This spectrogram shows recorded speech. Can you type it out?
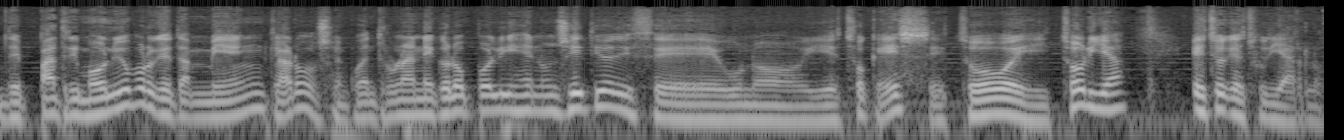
de, patrimonio, porque también, claro, se encuentra una necrópolis en un sitio y dice uno, ¿y esto qué es? Esto es historia, esto hay que estudiarlo.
